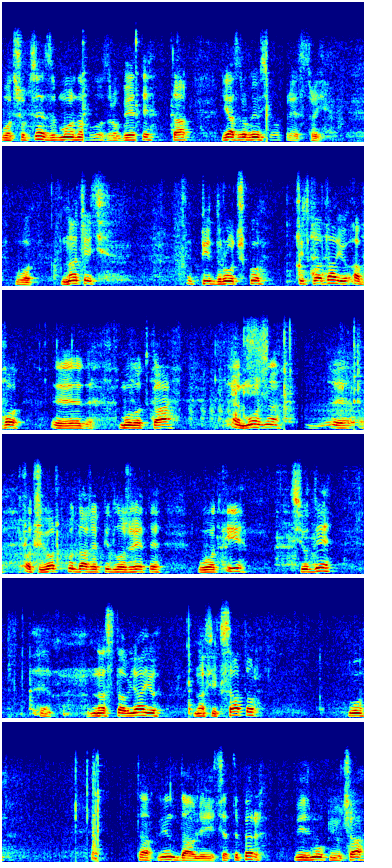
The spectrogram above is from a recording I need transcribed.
От, щоб це можна було зробити, так, я зробив цього пристрій. От. Значить, під ручку підкладаю або е, молотка, е, можна е, отвертку навіть підложити. От, і сюди е, наставляю на фіксатор. От. Так, він вдавлюється. Тепер візьму ключа.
